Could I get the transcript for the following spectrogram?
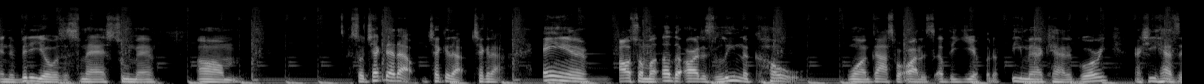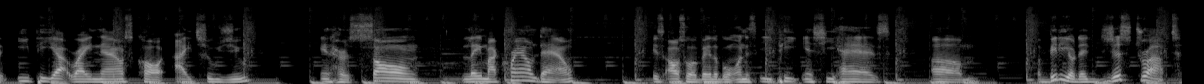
And the video is a smash too, man. Um, so check that out. Check it out. Check it out. And also my other artist, Lee Nicole won Gospel Artist of the Year for the female category. And she has an EP out right now. It's called I Choose You. And her song, Lay My Crown Down, is also available on this EP. And she has um, a video that just dropped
